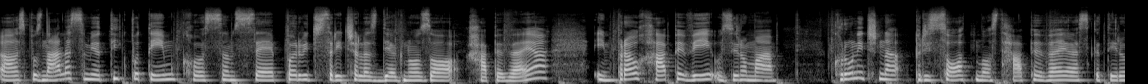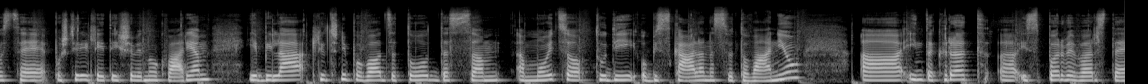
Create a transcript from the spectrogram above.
Spoznala sem jo tik potem, ko sem se prvič srečala z diagnozo HPV-ja in prav HPV, oziroma kronična prisotnost HPV-ja, s katero se po štirih letih še vedno ukvarjam, je bila ključni povod za to, da sem mojco tudi obiskala na svetovanju. Uh, in takrat uh, iz prve vrste,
